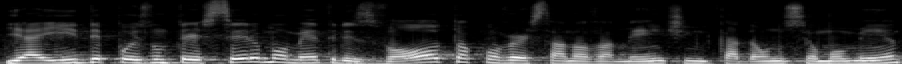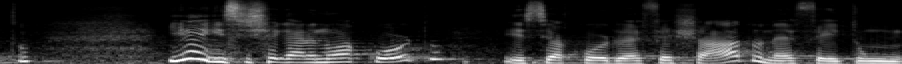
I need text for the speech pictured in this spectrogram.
E aí, depois, num terceiro momento, eles voltam a conversar novamente, em cada um no seu momento, e aí, se chegarem num acordo, esse acordo é fechado, né, feito um,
